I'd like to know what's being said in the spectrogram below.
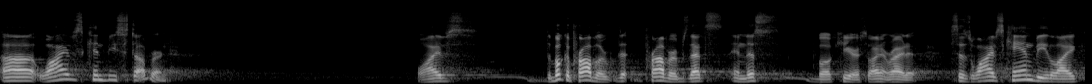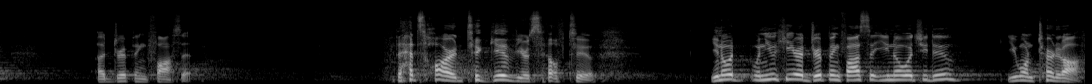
Uh, wives can be stubborn. Wives, the book of Proverbs, that's in this book here, so I didn't write it, it says wives can be like a dripping faucet. That's hard to give yourself to. You know what? When you hear a dripping faucet, you know what you do? You want to turn it off.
